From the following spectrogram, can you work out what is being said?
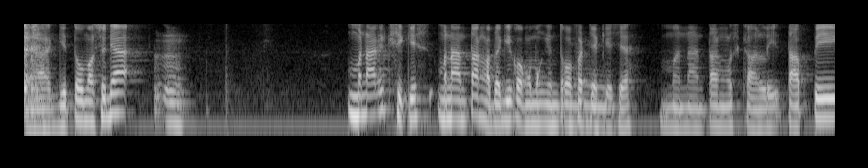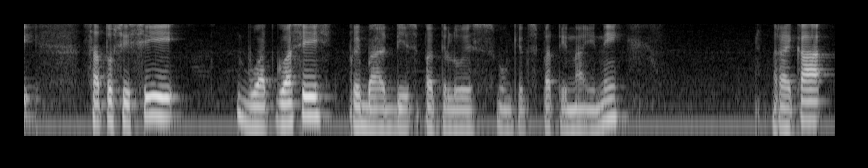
Ya gitu. Maksudnya menarik sih Kis, menantang apalagi kalau ngomong introvert ya Kis ya. Menantang sekali, tapi satu sisi buat gua sih pribadi seperti Luis, mungkin seperti Tina ini mereka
